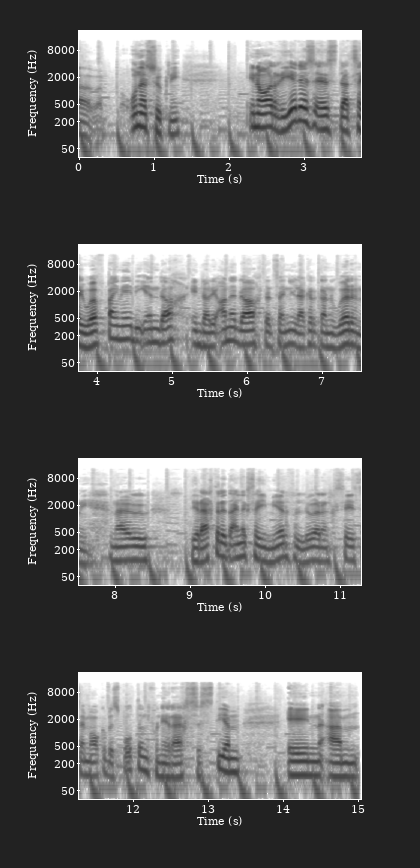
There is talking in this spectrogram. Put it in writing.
uh, ondersoek nie. En haar redes is dat sy hoofpyn het die een dag en dat die ander dag dat sy nie lekker kan hoor nie. Nou die regter het eintlik sy meer verloor en gesê sy maak 'n bespotting van die regstelsel en um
